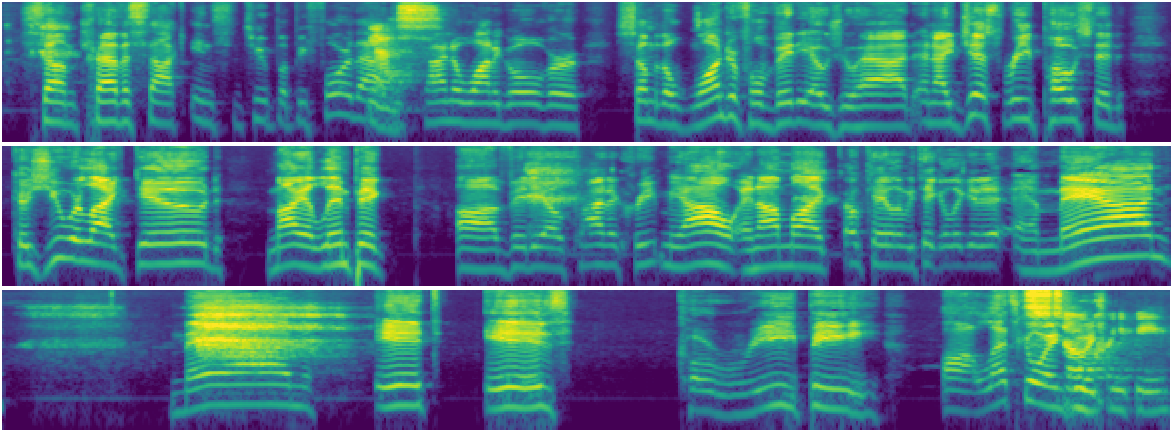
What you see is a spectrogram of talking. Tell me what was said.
some Tavistock Institute. But before that, yes. I kind of want to go over some of the wonderful videos you had, and I just reposted because you were like, "Dude, my Olympic uh, video kind of creeped me out," and I'm like, "Okay, let me take a look at it." And man, man, it is creepy. Uh, let's go into so it. creepy.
